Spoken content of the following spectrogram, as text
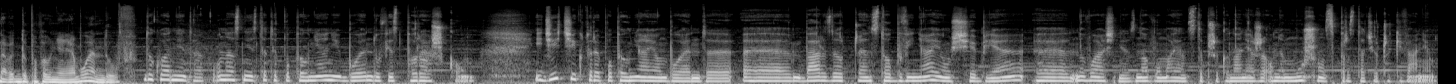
nawet do popełniania błędów. Dokładnie tak. U nas niestety popełnianie błędów jest porażką. I dzieci, które popełniają błędy, e, bardzo często obwiniają siebie, e, no właśnie, znowu mają te przekonania, że one muszą sprostać oczekiwaniom.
